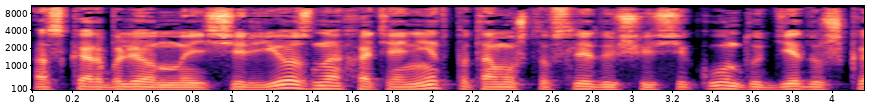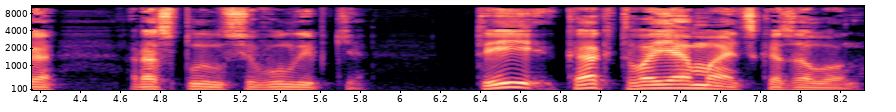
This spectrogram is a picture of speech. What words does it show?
оскорбленно и серьезно, хотя нет, потому что в следующую секунду дедушка расплылся в улыбке. «Ты как твоя мать», — сказал он.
